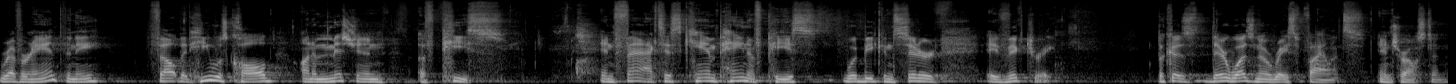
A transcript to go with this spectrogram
Reverend Anthony felt that he was called on a mission of peace. In fact, his campaign of peace would be considered a victory because there was no race violence in Charleston.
